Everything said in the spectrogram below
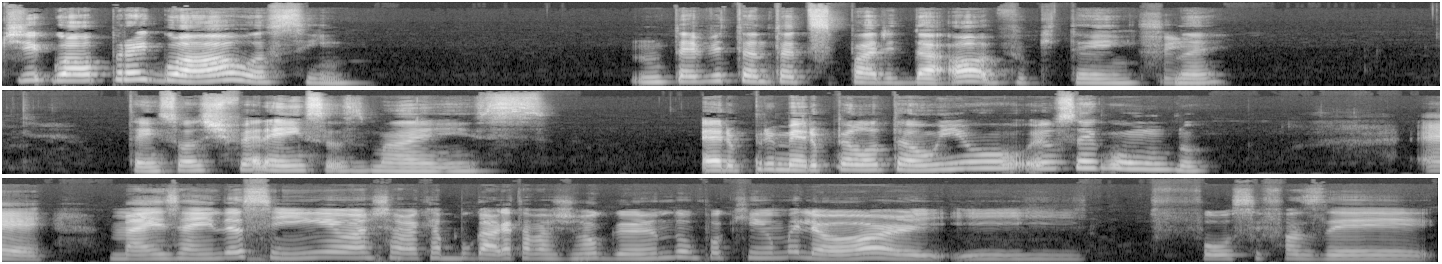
de igual para igual, assim. Não teve tanta disparidade. Óbvio que tem, Sim. né? Tem suas diferenças, mas era o primeiro pelotão e o, e o segundo. É, mas ainda assim eu achava que a Bulgária estava jogando um pouquinho melhor e fosse fazer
